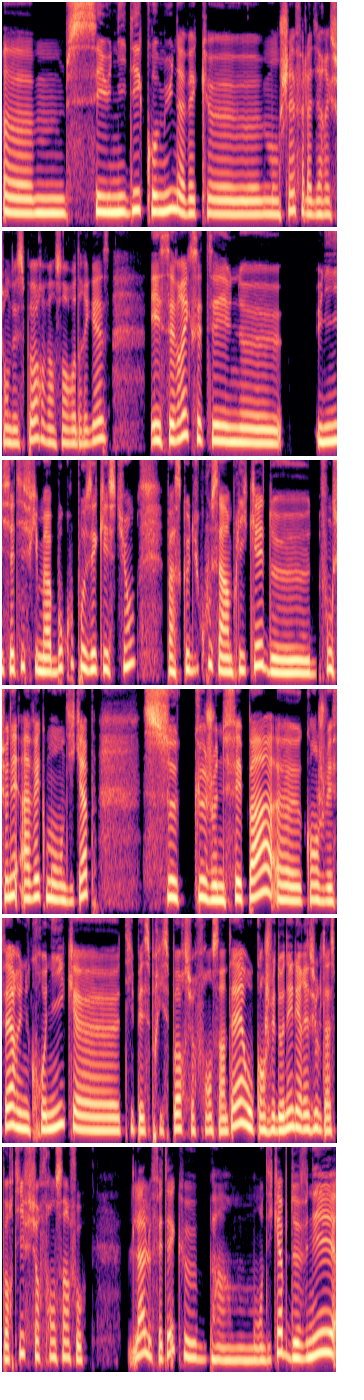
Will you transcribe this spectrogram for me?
c'est une idée commune avec mon chef à la direction des sports, Vincent Rodriguez. Et c'est vrai que c'était une, une initiative qui m'a beaucoup posé question parce que du coup, ça impliquait de fonctionner avec mon handicap, ce que je ne fais pas euh, quand je vais faire une chronique euh, type Esprit Sport sur France Inter ou quand je vais donner les résultats sportifs sur France Info. Là, le fait est que ben, mon handicap devenait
